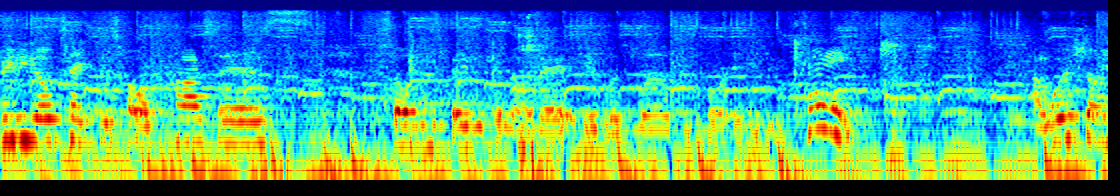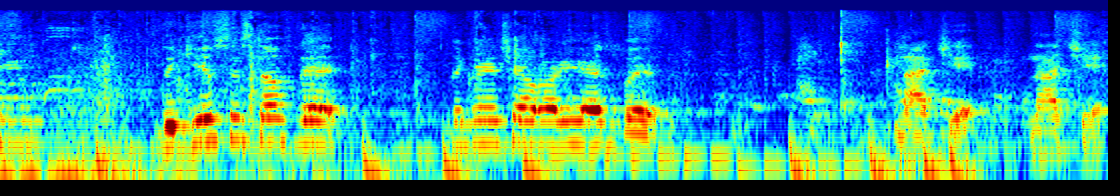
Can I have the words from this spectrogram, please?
videotape this whole process so this baby can know that it was love before it even came. I will show you the gifts and stuff that the grandchild already has, but not yet. Not yet.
